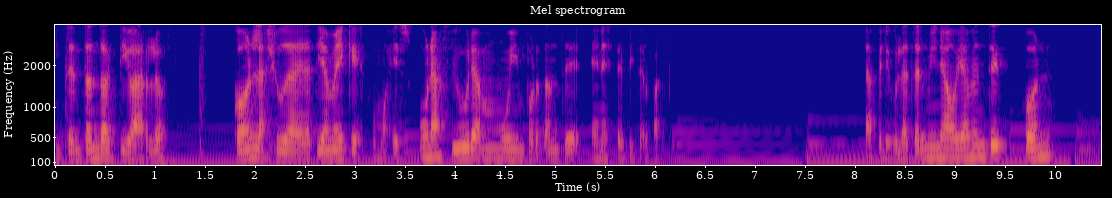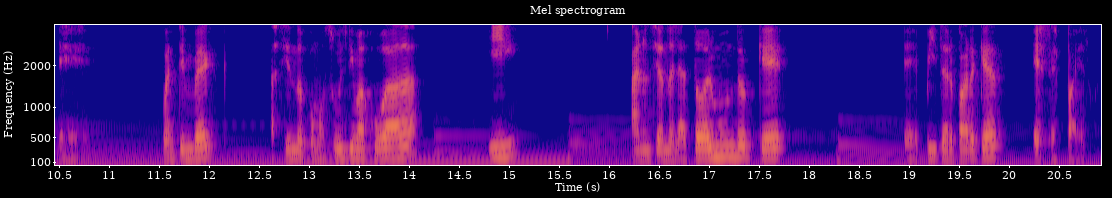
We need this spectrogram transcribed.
intentando activarlo con la ayuda de la tía May, que es como es una figura muy importante en este Peter Parker. La película termina, obviamente, con eh, Quentin Beck haciendo como su última jugada y anunciándole a todo el mundo que eh, Peter Parker es Spider-Man.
